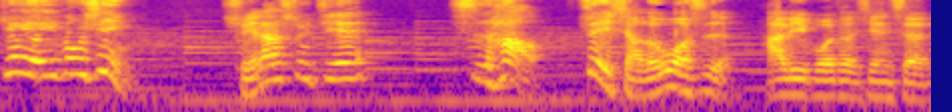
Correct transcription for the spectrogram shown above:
又有一封信！水拉树街四号最小的卧室，哈利波特先生。”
